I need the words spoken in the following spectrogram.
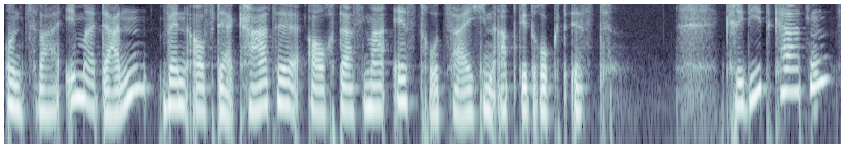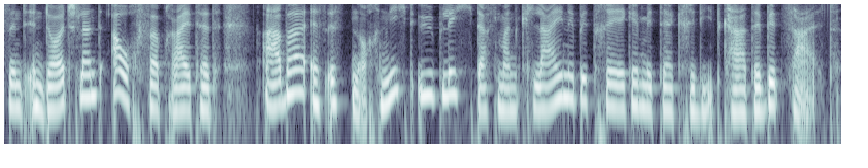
und zwar immer dann, wenn auf der Karte auch das Maestro-Zeichen abgedruckt ist. Kreditkarten sind in Deutschland auch verbreitet, aber es ist noch nicht üblich, dass man kleine Beträge mit der Kreditkarte bezahlt.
